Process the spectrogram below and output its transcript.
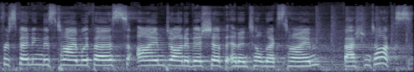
for spending this time with us. I'm Donna Bishop, and until next time, Fashion Talks.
